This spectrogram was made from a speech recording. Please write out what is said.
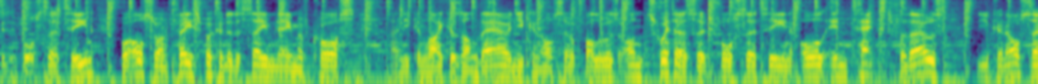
Visit Force 13. We're also on Facebook under the same name, of course, and you can like us on there, and you can also follow us on Twitter. Search Force 13, all in text for those. You can also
